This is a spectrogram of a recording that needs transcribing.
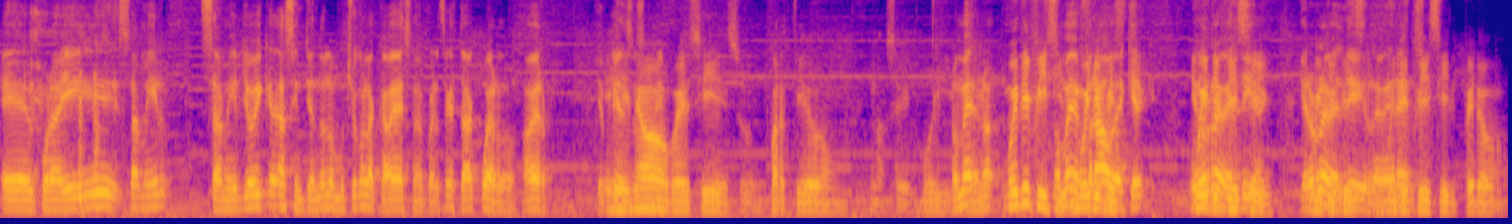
Eh, por ahí, Samir, Samir, yo vi que asintiéndolo mucho con la cabeza. Me parece que está de acuerdo. A ver, ¿qué Eh, piensas? no, Samir? pues sí, es un partido, no sé, muy, No me- muy, no- muy difícil. no me muy defraude. difícil. Quiero, quiero muy rebeldía. difícil. Quiero muy rebeldía y difícil, muy difícil, pero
